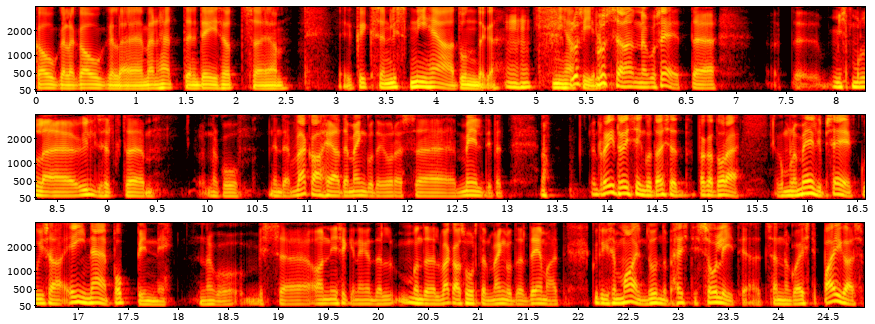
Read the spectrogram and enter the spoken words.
kaugele-kaugele Manhattani teise otsa ja kõik see on lihtsalt nii hea tundega mm, -hmm. pluss, pluss seal on nagu see, et, et mis mulle üldiselt äh, nagu nende väga heade mängude juures äh, meeldib, et noh, ray tracing ud, asjad väga tore, aga mulle meeldib see, et kui sa ei näe pop-in'i nagu, mis äh, on isegi nendel mõndadel väga suurtel mängudel teema, et kuidagi see maailm tundub hästi solid ja et see on nagu hästi paigas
